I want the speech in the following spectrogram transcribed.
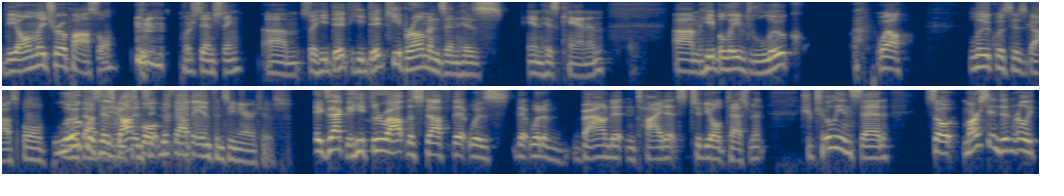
the only true apostle, which is interesting. Um, so he did he did keep Romans in his in his canon. Um, he believed Luke. Well, Luke was his gospel. Luke was his gospel without the infancy narratives. Exactly. He threw out the stuff that was that would have bound it and tied it to the Old Testament. Tertullian said, so Marcion didn't really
